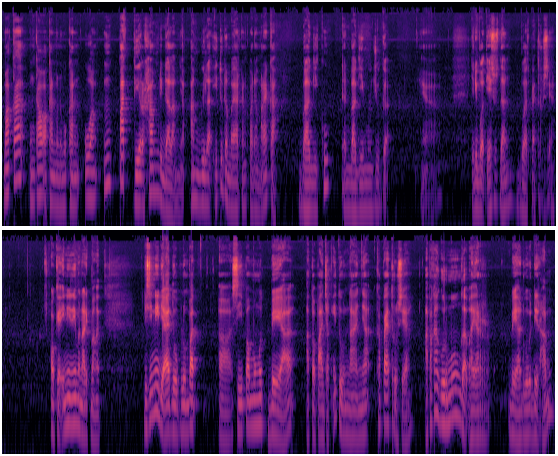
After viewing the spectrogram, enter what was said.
Maka engkau akan menemukan uang empat dirham di dalamnya. Ambillah itu dan bayarkan kepada mereka, bagiku dan bagimu juga. Ya. Jadi buat Yesus dan buat Petrus ya. Oke, ini ini menarik banget. Di sini di ayat 24 uh, si pemungut bea atau pajak itu nanya ke Petrus ya, apakah gurumu nggak bayar bea 2 dirham,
